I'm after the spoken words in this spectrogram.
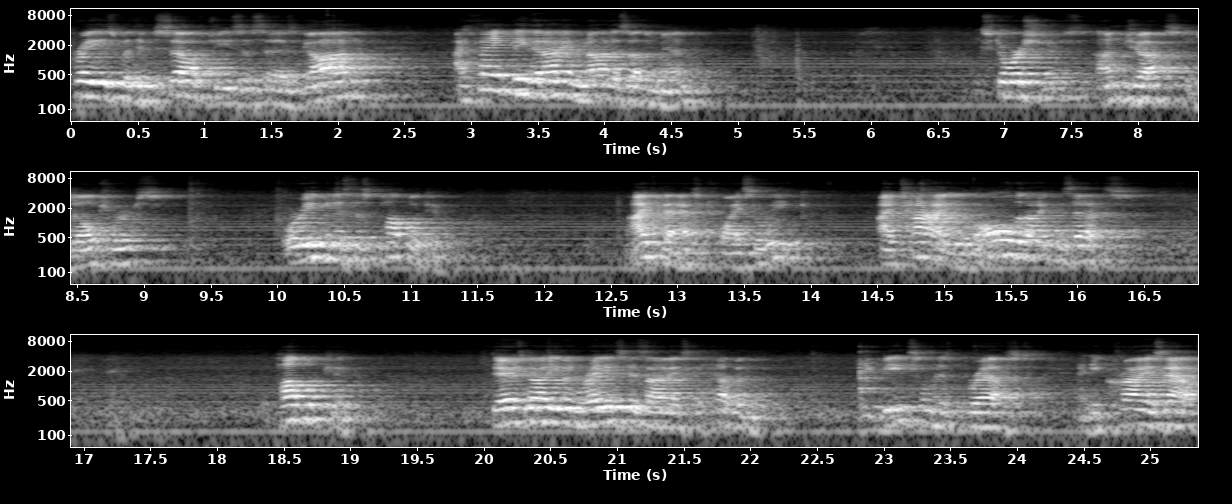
prays with himself, Jesus says, God, I thank thee that I am not as other men, extortioners, unjust, adulterers, or even as this publican. I fast twice a week. I tithe of all that I possess. The publican dares not even raise his eyes to heaven. He beats on his breast and he cries out,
